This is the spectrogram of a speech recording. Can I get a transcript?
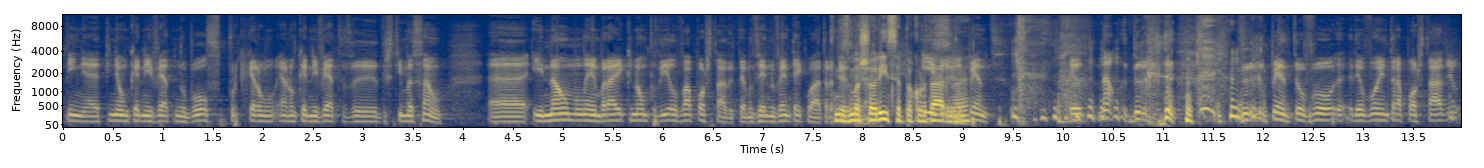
tinha, tinha um canivete no bolso, porque era um, era um canivete de, de estimação. Uh, e não me lembrei que não podia levar para o estádio. Estamos em 94. Tinhas uma chouriça para cortar, e de não é? repente, eu, não, de, de, repente eu vou, eu vou entrar para o estádio,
